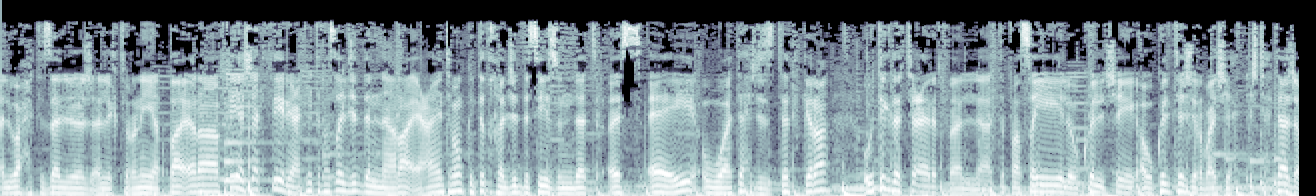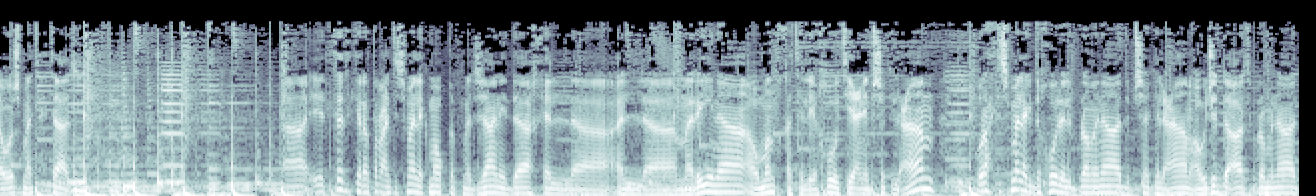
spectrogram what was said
الواح التزلج الإلكترونية الطائرة. في أشياء كثير يعني في تفاصيل جدا رائعة. أنت ممكن تدخل جدة season dot SA وتحجز التذكره وتقدر تعرف التفاصيل وكل شيء أو كل تجربة إيش تحتاج أو إيش ما تحتاج. التذكرة طبعا تشملك موقف مجاني داخل آه، المارينا أو منطقة اليخوت يعني بشكل عام وراح تشملك دخول ال promenade بشكل عام أو جدة art promenade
